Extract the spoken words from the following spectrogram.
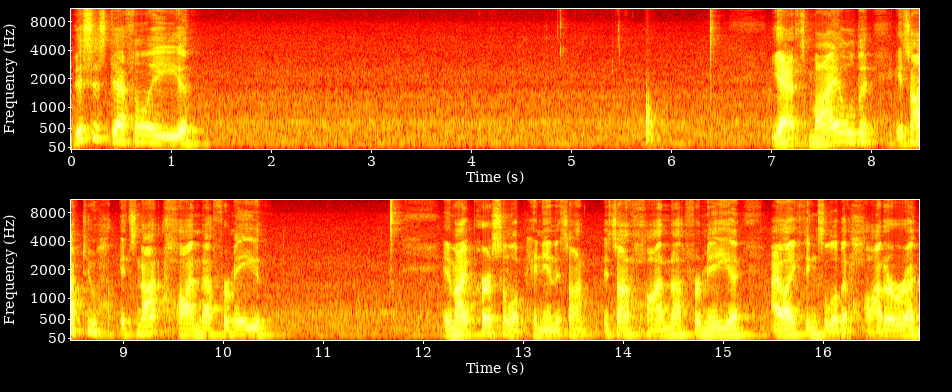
This is definitely... Yeah, it's mild. It's not too. It's not hot enough for me in my personal opinion, it's not it's not hot enough for me. I like things a little bit hotter,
